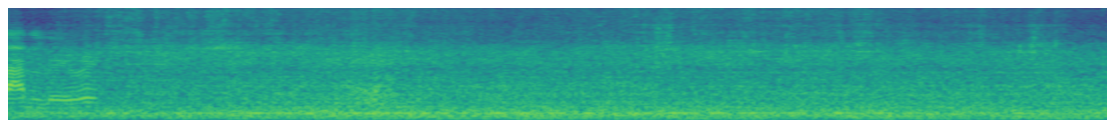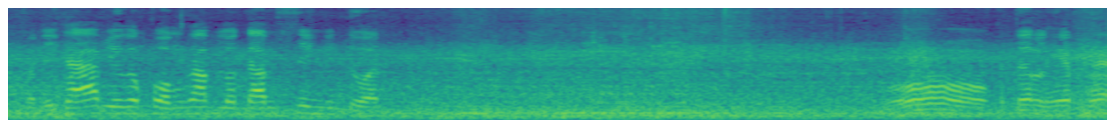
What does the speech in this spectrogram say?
ลั่นเลยเว้ยสวัสดีครับอยู่กับผมครับรถดำซิ่งดินด่วน โอ้กระเตื้องเล็บแท้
